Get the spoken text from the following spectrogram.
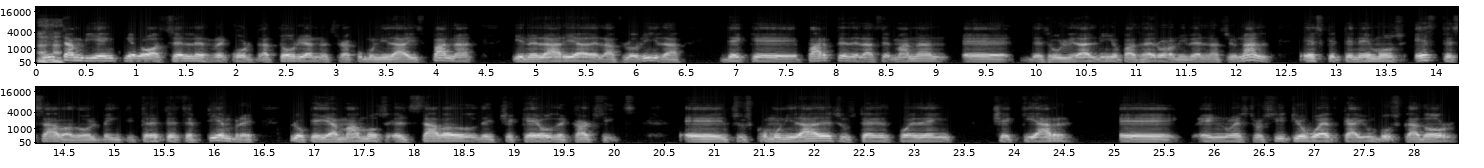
Y también quiero hacerle recordatorio a nuestra comunidad hispana y en el área de la Florida de que parte de la Semana eh, de Seguridad del Niño Pasajero a nivel nacional es que tenemos este sábado, el 23 de septiembre, lo que llamamos el sábado de chequeo de car seats. Eh, en sus comunidades ustedes pueden chequear eh, en nuestro sitio web que hay un buscador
